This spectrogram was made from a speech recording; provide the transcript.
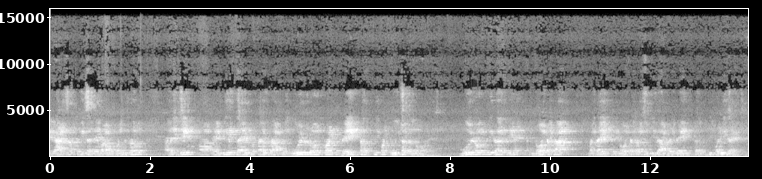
વ્યાજના પૈસા લેવાનું બંધ કરો અને જે એનડીએમ સાહેબે બતાવ્યું કે આપણે ગોલ્ડ લોન પણ બેંક તરફથી પણ ઓછા દરમાં મળે છે ગોલ્ડ લોનની દર એને 9% બતાવી કે 9% સુધી આપણે બેંક તરફથી મળી જાય છે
